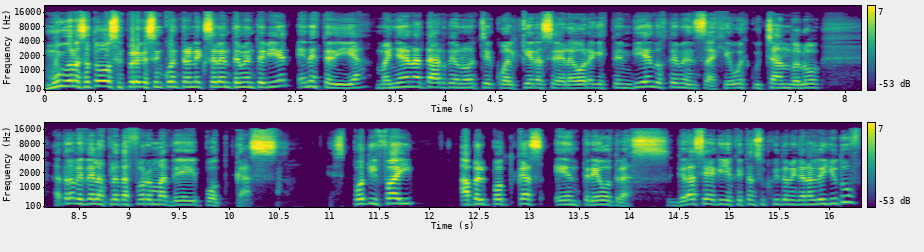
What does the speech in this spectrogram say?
Muy buenas a todos, espero que se encuentren excelentemente bien en este día, mañana, tarde o noche, cualquiera sea la hora que estén viendo este mensaje o escuchándolo a través de las plataformas de podcast. Spotify, Apple Podcast, entre otras. Gracias a aquellos que están suscritos a mi canal de YouTube,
